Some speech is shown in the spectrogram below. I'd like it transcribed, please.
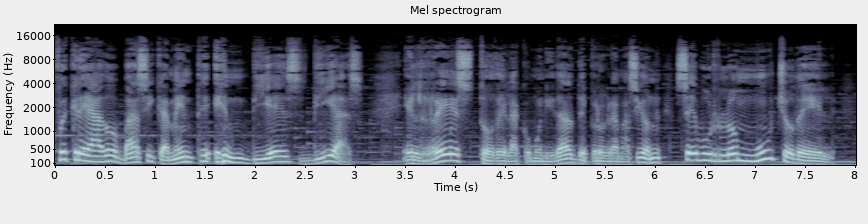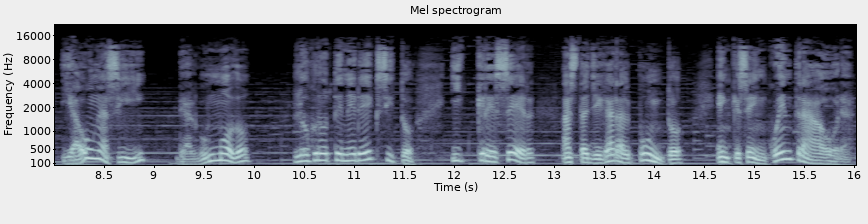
Fue creado básicamente en 10 días. El resto de la comunidad de programación se burló mucho de él y aún así, de algún modo, logró tener éxito y crecer hasta llegar al punto en que se encuentra ahora.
